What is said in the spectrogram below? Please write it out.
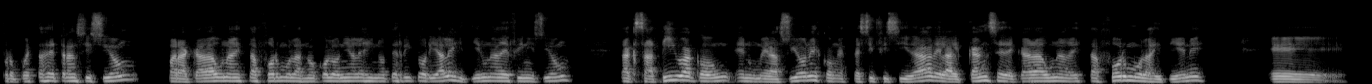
propuestas de transición para cada una de estas fórmulas no coloniales y no territoriales y tiene una definición taxativa con enumeraciones, con especificidad del alcance de cada una de estas fórmulas y tiene, eh,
